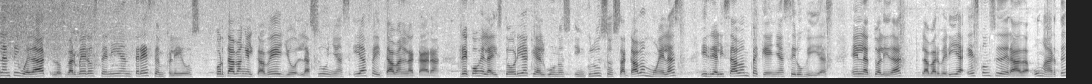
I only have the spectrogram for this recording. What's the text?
la antigüedad, los barberos tenían tres empleos. Cortaban el cabello, las uñas y afeitaban la cara. Recoge la historia que algunos incluso sacaban muelas y realizaban pequeñas cirugías. En la actualidad, la barbería es considerada un arte,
